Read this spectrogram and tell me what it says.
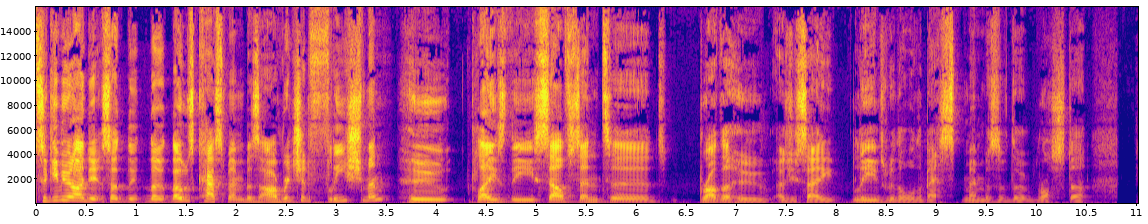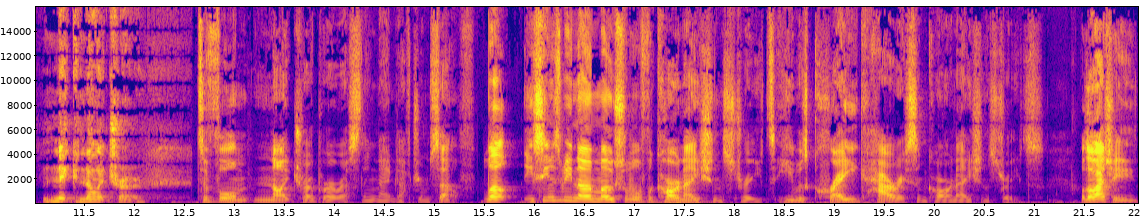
to give you an idea, so the, the, those cast members are Richard Fleeshman, who plays the self-centered brother who, as you say, leaves with all the best members of the roster Nick Nitro. to form Nitro Pro Wrestling, named after himself. Well, he seems to be known most of all for Coronation Street. He was Craig Harris in Coronation Street. Although, actually,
